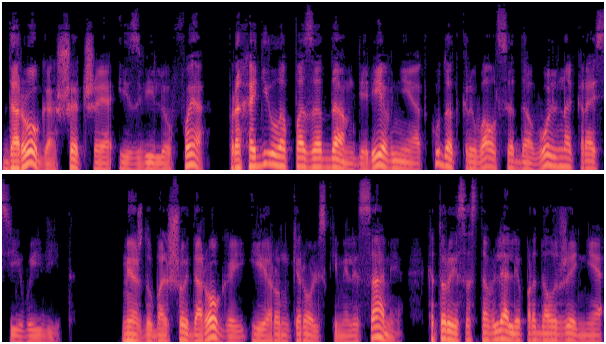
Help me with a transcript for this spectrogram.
Дорога, шедшая из Вильофе, проходила по задам деревни, откуда открывался довольно красивый вид. Между большой дорогой и ронкерольскими лесами, которые составляли продолжение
